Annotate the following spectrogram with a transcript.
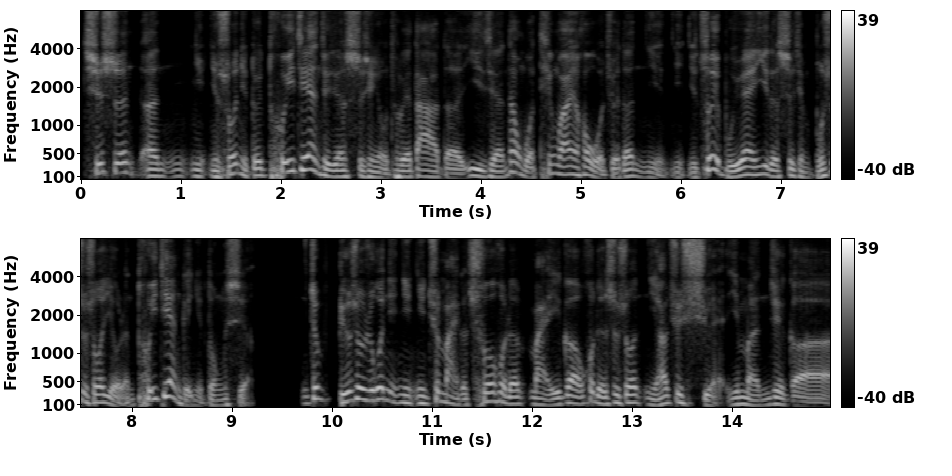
其实，呃，你你说你对推荐这件事情有特别大的意见，但我听完以后，我觉得你你你最不愿意的事情，不是说有人推荐给你东西，就比如说，如果你你你去买个车，或者买一个，或者是说你要去选一门这个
